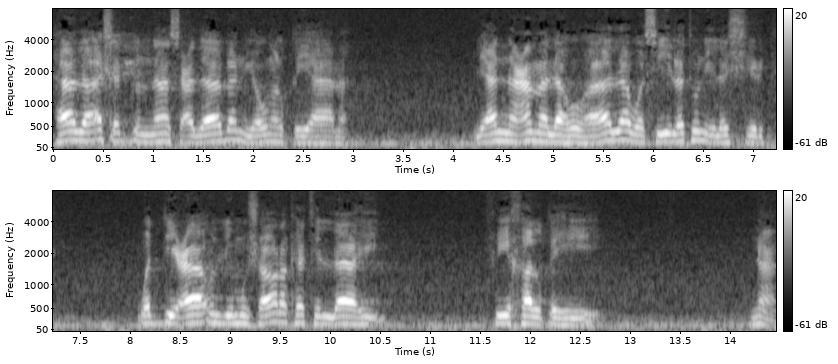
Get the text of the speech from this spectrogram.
هذا أشد الناس عذابا يوم القيامة لأن عمله هذا وسيلة إلى الشرك وادعاء لمشاركة الله في خلقه. نعم.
